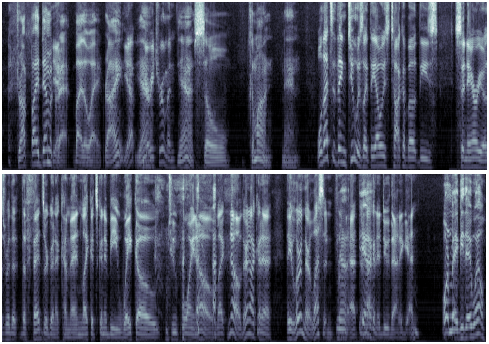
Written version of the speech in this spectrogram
Dropped by a Democrat, by the way, right? Yep. Yeah. Harry Truman. Yeah. So, come on, man. Well, that's the thing too. Is like they always talk about these scenarios where the, the feds are going to come in, like it's going to be Waco 2.0. like, no, they're not going to. They learned their lesson from that. They're yeah. not going to do that again. Or maybe they will.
